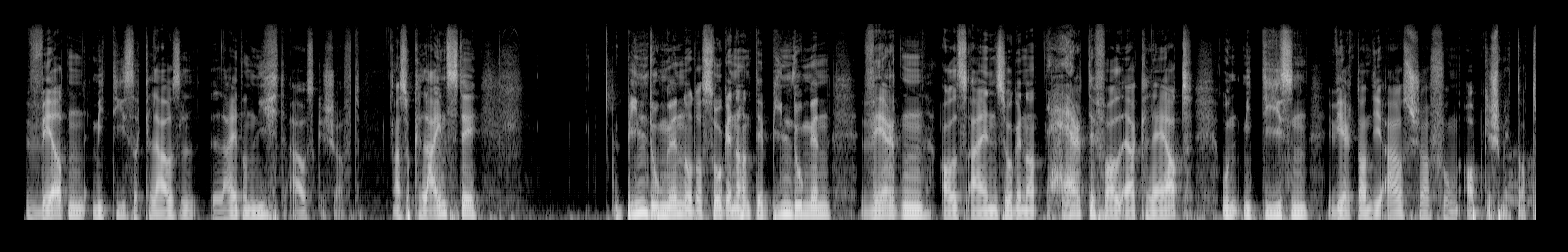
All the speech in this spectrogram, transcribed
werden mit dieser Klausel leider nicht ausgeschafft. Also kleinste Bindungen oder sogenannte Bindungen werden als ein sogenannter Härtefall erklärt und mit diesen wird dann die Ausschaffung abgeschmettert.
